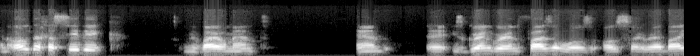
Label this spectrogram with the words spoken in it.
and all the Hasidic environment. And uh, his grand grandfather was also a rabbi.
